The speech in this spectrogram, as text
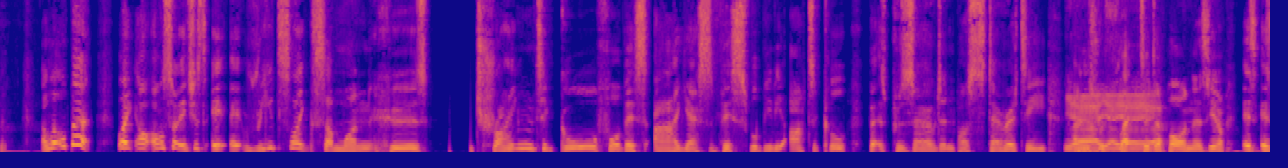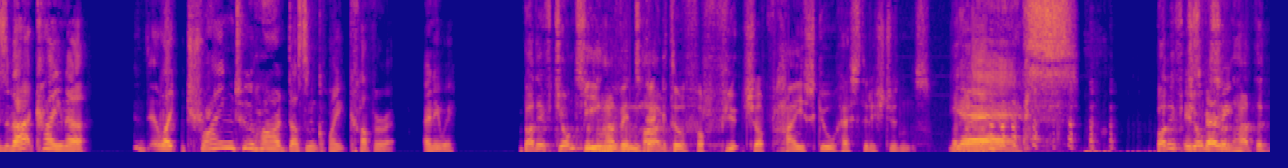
a little bit like also it just it, it reads like someone who's trying to go for this ah yes this will be the article that is preserved in posterity and Yeah, is yeah, yeah, reflected yeah. upon as you know is is that kind of like trying too hard doesn't quite cover it anyway But if Johnson Being had the time, vindictive for future high school history students. yes but if It's Johnson very- had the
